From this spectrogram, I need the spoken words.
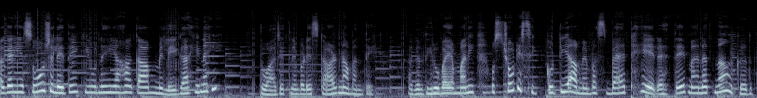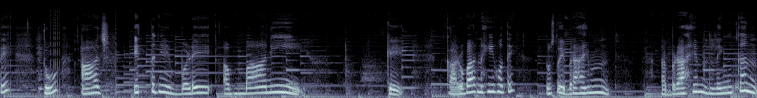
अगर ये सोच लेते कि उन्हें यहाँ काम मिलेगा ही नहीं तो आज इतने बड़े स्टार ना बनते। अगर धीरू भाई अम्बानी उस छोटी सी कुटिया में बस बैठे, रहते, मेहनत ना करते तो आज इतने बड़े अम्बानी के कारोबार नहीं होते। दोस्तों, इब्राहिम अब्राहिम लिंकन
